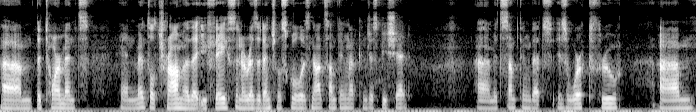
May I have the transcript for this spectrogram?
Um, the torment and mental trauma that you face in a residential school is not something that can just be shed. Um, it's something that is worked through um,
